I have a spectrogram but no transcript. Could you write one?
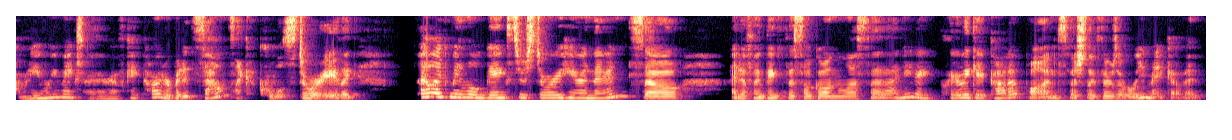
how many remakes are there of Get Carter? But it sounds like a cool story. Like I like my little gangster story here and there. So I definitely think this will go on the list that I need to clearly get caught up on, especially if there's a remake of it.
